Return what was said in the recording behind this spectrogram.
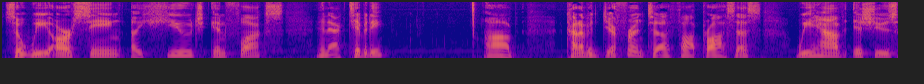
So we are seeing a huge influx in activity. Uh, kind of a different uh, thought process. We have issues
